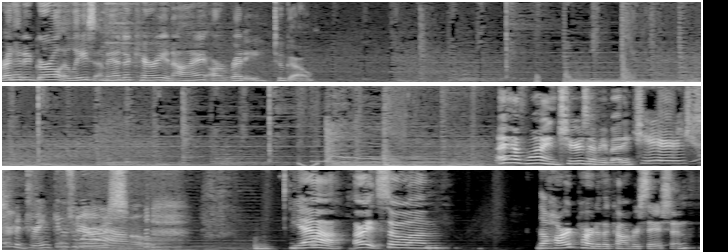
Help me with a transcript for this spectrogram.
Redheaded Girl, Elyse, Amanda, Carrie, and I are ready to go. I have wine. Cheers, everybody. Cheers. You have a drink as well. Yeah. All right. So, um, the hard part of the conversation.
